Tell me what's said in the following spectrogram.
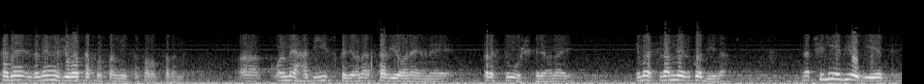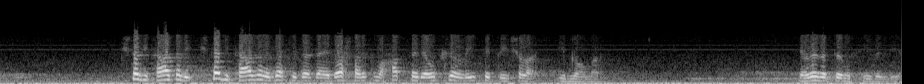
kada je za vreme života poslanika sa osrame. Uh, on me hadis kad je ona stavio one, one prste uši, kad je onaj ima 17 godina. Znači nije bio dijete. Šta bi kazali, šta bi kazali znači da, da je došla recimo hapsa da je otkrila lice i pričala Ibn Omar. Je li da to je musibet bio?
